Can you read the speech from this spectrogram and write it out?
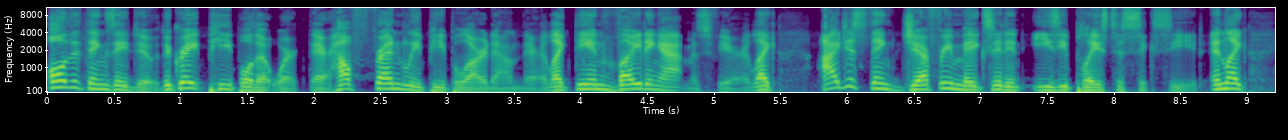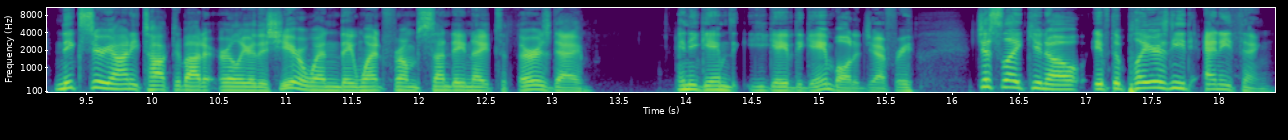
all the things they do, the great people that work there, how friendly people are down there, like the inviting atmosphere. Like I just think Jeffrey makes it an easy place to succeed. And like Nick Sirianni talked about it earlier this year when they went from Sunday night to Thursday, and he gave he gave the game ball to Jeffrey. Just like you know, if the players need anything,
